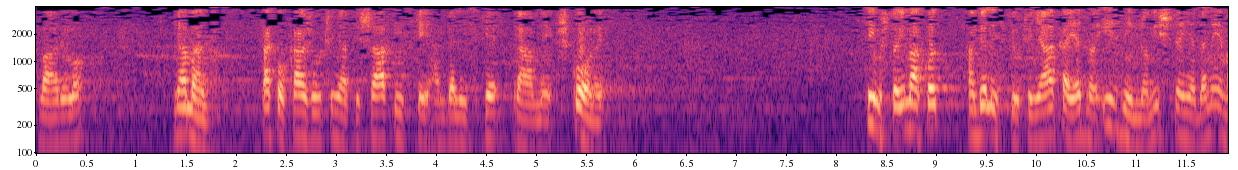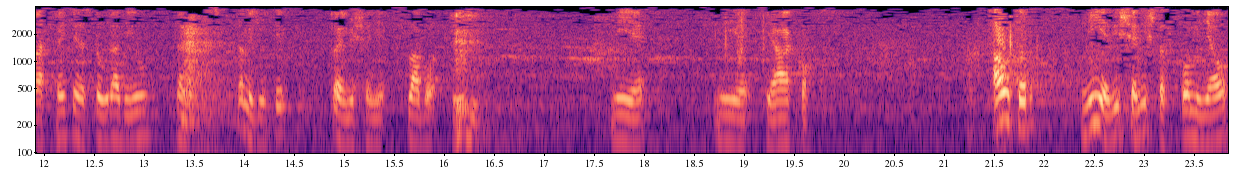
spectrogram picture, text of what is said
kvarilo namaz. Tako kažu učenjaci šafijske i hambelijske pravne škole. S tim što ima kod hambelijskih učenjaka jedno iznimno mišljenje da nema smetnje da se to uradi u namazu. No, međutim, to je mišljenje slabo nije, nije jako. Autor nije više ništa spominjao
